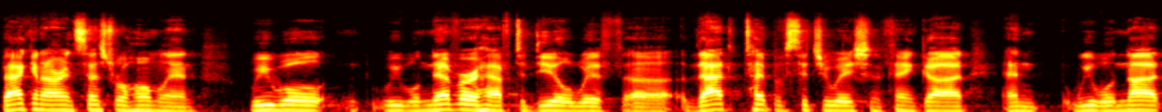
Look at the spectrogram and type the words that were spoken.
back in our ancestral homeland, we will, we will never have to deal with uh, that type of situation, thank God, and we will not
